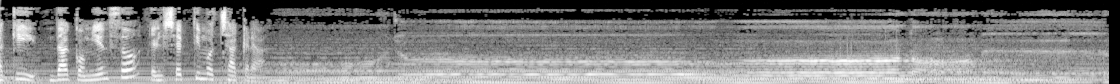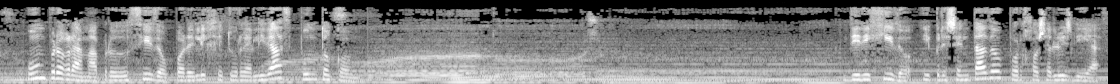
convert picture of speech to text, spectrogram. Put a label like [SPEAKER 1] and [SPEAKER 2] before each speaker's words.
[SPEAKER 1] Aquí da comienzo el séptimo chakra. Un programa producido por eligeturrealidad.com. Dirigido y presentado por José Luis Díaz.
